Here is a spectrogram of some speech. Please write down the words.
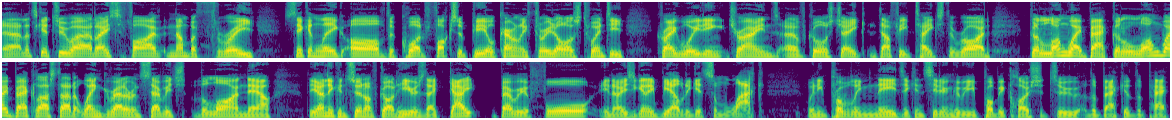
uh, let's get to uh, race five, number three, second leg of the quad Fox Appeal. Currently three dollars twenty. Craig Weeding trains, of course. Jake Duffy takes the ride. Got a long way back. Got a long way back last start at Wangaratta and Savage the line. Now the only concern I've got here is that gate barrier four. You know, is he going to be able to get some luck when he probably needs it, considering he'll be probably closer to the back of the pack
